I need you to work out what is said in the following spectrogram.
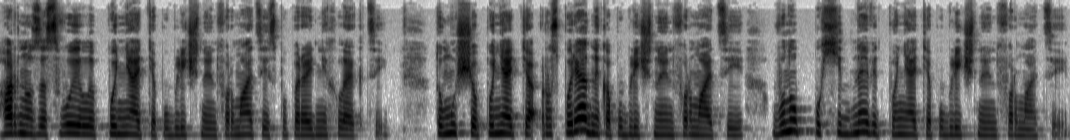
гарно засвоїли поняття публічної інформації з попередніх лекцій, тому що поняття розпорядника публічної інформації воно похідне від поняття публічної інформації.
